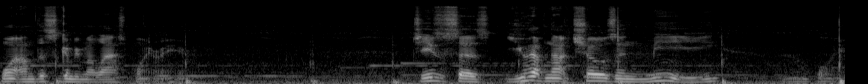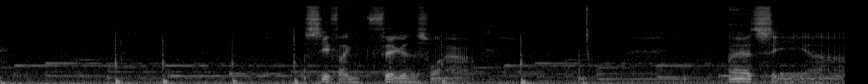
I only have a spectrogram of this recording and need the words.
One, um, this is going to be my last point right here. Jesus says, You have not chosen me. Oh boy. Let's see if I can figure this one out. Let's see. Um,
